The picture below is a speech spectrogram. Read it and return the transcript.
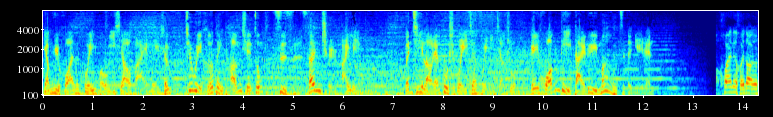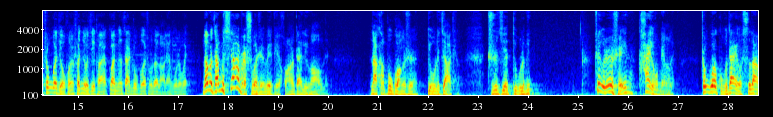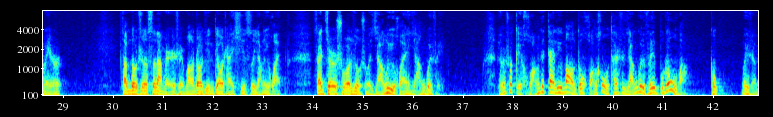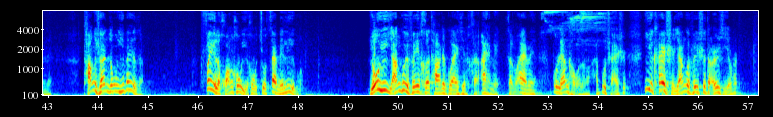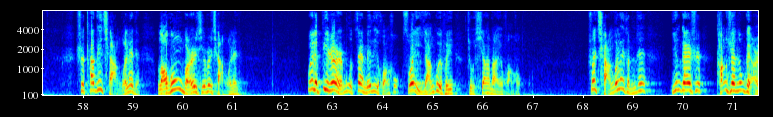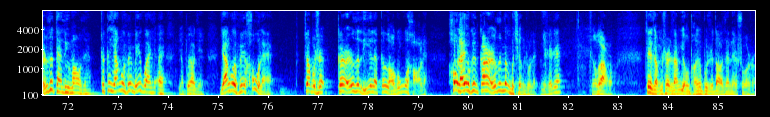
杨玉环回眸一笑百媚生，却为何被唐玄宗赐死三尺白绫？本期老梁故事会将为您讲述给皇帝戴绿帽子的女人。欢迎您回到由中国酒魂汾酒集团冠名赞助播出的老梁故事会。那么咱们下边说这位给皇上戴绿帽子的，那可不光是丢了家庭，直接丢了命。这个人是谁呢？太有名了。中国古代有四大美人，咱们都知道四大美人是谁？王昭君、貂蝉、西施、杨玉环。咱今儿说就说杨玉环，杨贵妃。有人说给皇帝戴绿帽子都皇后，她是杨贵妃不够吧？够，为什么呢？唐玄宗一辈子废了皇后以后就再没立过。由于杨贵妃和他这关系很暧昧，怎么暧昧？不两口子吗？还不全是。一开始杨贵妃是他儿媳妇，是他给抢过来的，老公把儿媳妇抢过来的。为了避人耳目，再没立皇后，所以杨贵妃就相当于皇后。说抢过来怎么着？应该是唐玄宗给儿子戴绿帽子呀，这跟杨贵妃没关系。哎，也不要紧。杨贵妃后来，这不是跟儿子离了，跟老公公好了，后来又跟干儿子弄不清楚了。你说这挺乱乎，这怎么事？咱们有朋友不知道，咱得说说。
